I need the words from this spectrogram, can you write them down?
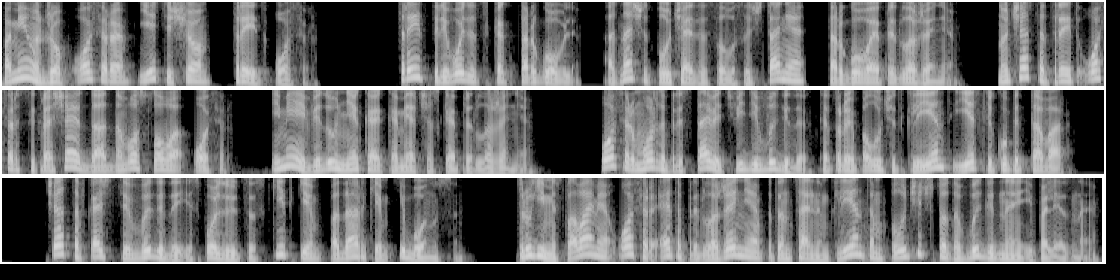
Помимо job оффера есть еще offer. Trade переводится как торговля, а значит получается словосочетание «торговое предложение». Но часто trade offer сокращают до одного слова «оффер», имея в виду некое коммерческое предложение. Оффер можно представить в виде выгоды, которую получит клиент, если купит товар. Часто в качестве выгоды используются скидки, подарки и бонусы. Другими словами, офер — это предложение потенциальным клиентам получить что-то выгодное и полезное.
